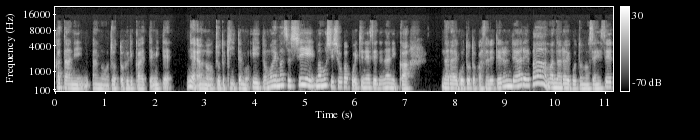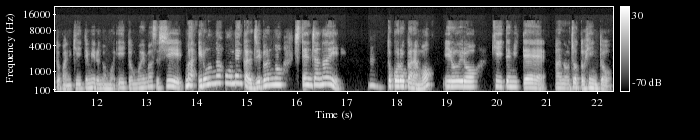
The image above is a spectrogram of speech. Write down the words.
方にあのちょっと振り返ってみて、ね、あのちょっと聞いてもいいと思いますし、まあ、もし小学校1年生で何か習い事とかされてるんであれば、まあ、習い事の先生とかに聞いてみるのもいいと思いますし、まあ、いろんな方面から自分の視点じゃないうん。ところからもいろいろ聞いてみてあのちょっとヒント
